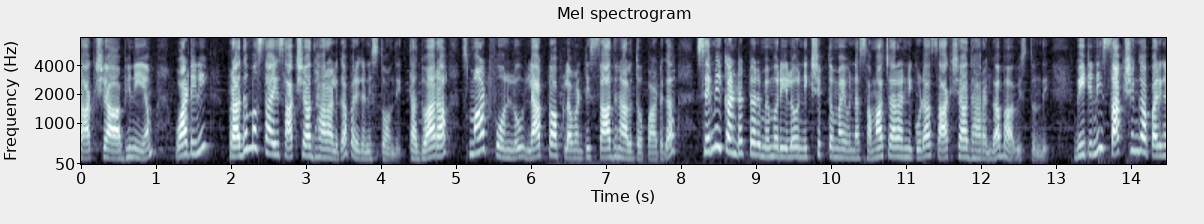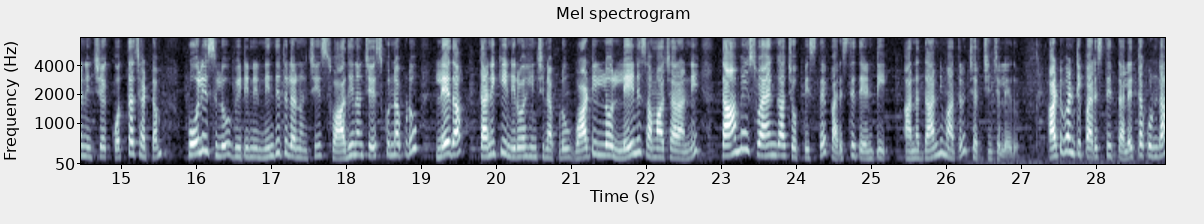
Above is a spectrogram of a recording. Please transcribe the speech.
సాక్ష్య అభినయం వాటిని ప్రథమ స్థాయి సాక్ష్యాధారాలుగా పరిగణిస్తోంది. తద్వారా స్మార్ట్ ఫోన్లు ల్యాప్టాప్ల వంటి సాధనాలతో పాటుగా సెమీ కండక్టర్ మెమరీలో నిక్షిప్తమై ఉన్న సమాచారాన్ని కూడా సాక్ష్యాధారంగా భావిస్తుంది. వీటిని సాక్ష్యంగా పరిగణించే కొత్త చట్టం పోలీసులు వీటిని నిందితుల నుంచి స్వాధీనం చేసుకున్నప్పుడు లేదా తనిఖీ నిర్వహించినప్పుడు వాటిల్లో లేని సమాచారాన్ని తామే స్వయంగా చొప్పిస్తే పరిస్థితి ఏంటి అన్న దాన్ని మాత్రం చర్చించలేదు. అటువంటి పరిస్థితి తలెత్తకుండా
